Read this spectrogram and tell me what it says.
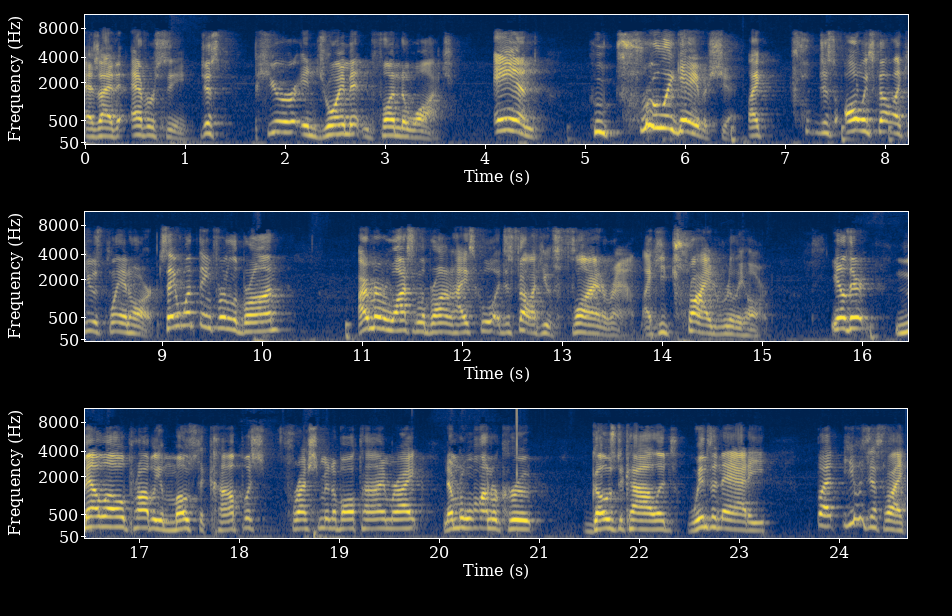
as i've ever seen. Just pure enjoyment and fun to watch. And who truly gave a shit. Like just always felt like he was playing hard. Say one thing for lebron I remember watching LeBron in high school. It just felt like he was flying around. Like he tried really hard. You know, they're Melo, probably the most accomplished freshman of all time, right? Number one recruit, goes to college, wins a natty, but he was just like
